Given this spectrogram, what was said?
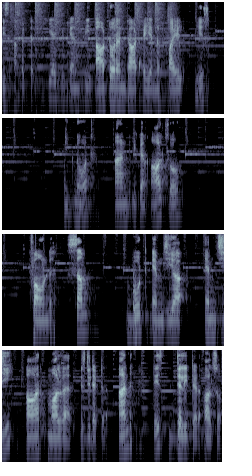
is affected. Here you can see autorun.inf file is ignored and you can also found some boot mg mg or malware is detected and it is deleted also.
